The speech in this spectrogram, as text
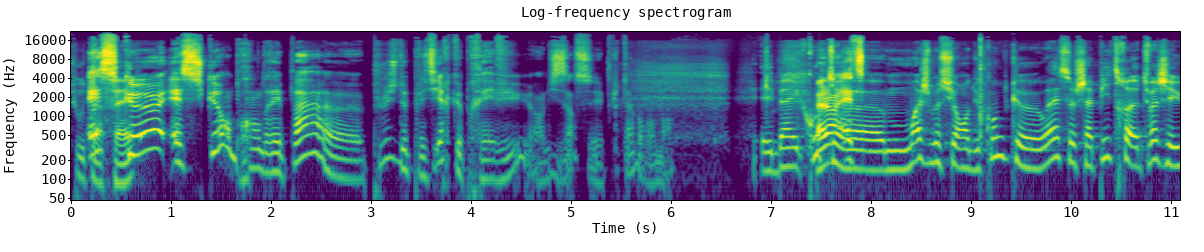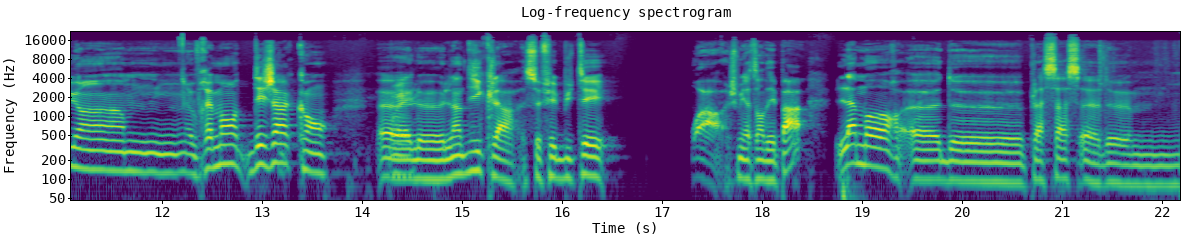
Tout à Est-ce fait. que, est-ce que on prendrait pas euh, plus de plaisir que prévu en lisant ce putain de roman? Eh ben écoute, Alors, euh, moi je me suis rendu compte que ouais, ce chapitre, tu vois, j'ai eu un vraiment déjà quand euh, Ouais. le l'indique là se fait buter, waouh, je m'y attendais pas. La mort euh, de Plaças, euh, de, hum,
